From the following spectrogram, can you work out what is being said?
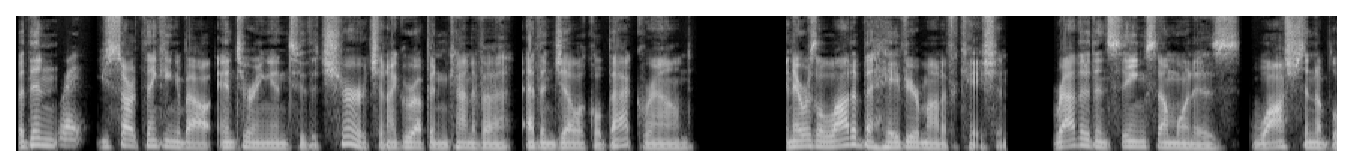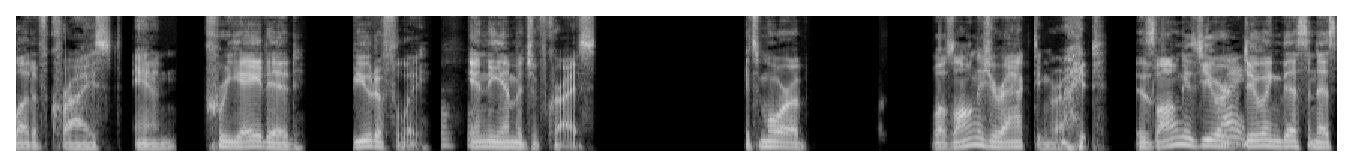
But then right. you start thinking about entering into the church. And I grew up in kind of a evangelical background. And there was a lot of behavior modification. Rather than seeing someone as washed in the blood of Christ and created beautifully mm-hmm. in the image of Christ, it's more of, well, as long as you're acting right, as long as you are right. doing this and this,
